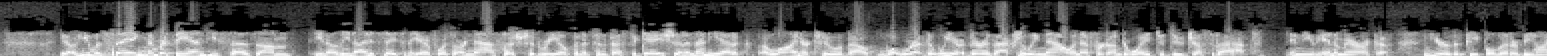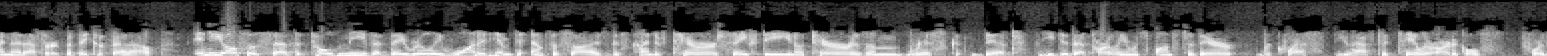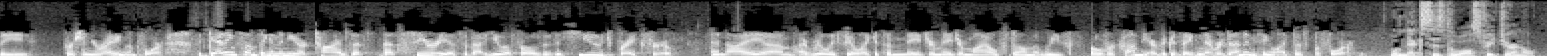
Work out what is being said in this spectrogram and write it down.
You know, he was saying, remember at the end he says, um, you know, the United States and the Air Force or NASA should reopen its investigation, and then he had a, a line or two about what we're that we are. There is actually now an effort underway to do just that in the in America, and here are the people that are behind that effort. But they took that out. And he also said that told me that they really wanted him to emphasize this kind of terror safety, you know, terrorism risk bit. He did that partly in response to their request. You have to tailor articles for the person you're writing them for. But getting something in the New York Times that's that's serious about UFOs is a huge breakthrough. And I um, I really feel like it's a major major milestone that we've overcome here because they've never done anything like this before. Well, next is the Wall Street Journal.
